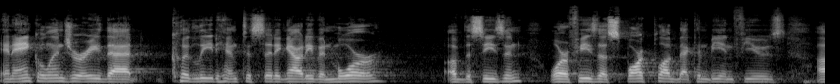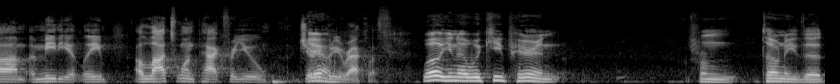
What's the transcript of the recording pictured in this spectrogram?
an ankle injury that could lead him to sitting out even more of the season, or if he's a spark plug that can be infused um, immediately. A lot to unpack for you, Jerry yeah. Ratcliffe. Well, you know, we keep hearing from Tony that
